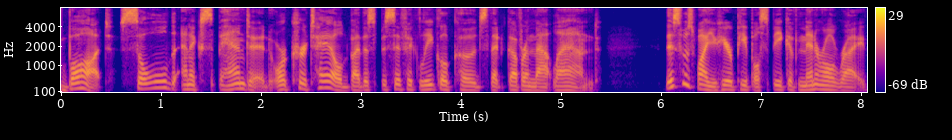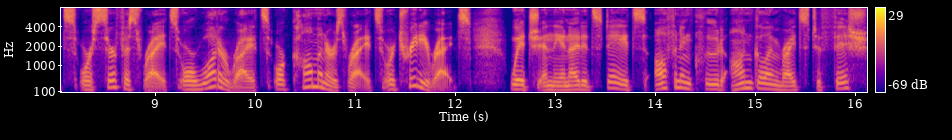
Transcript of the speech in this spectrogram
bought, sold, and expanded or curtailed by the specific legal codes that govern that land. This was why you hear people speak of mineral rights, or surface rights, or water rights, or commoners' rights, or treaty rights, which in the United States often include ongoing rights to fish,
